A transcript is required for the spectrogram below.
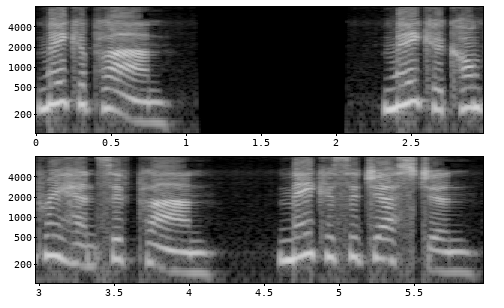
Make a plan. Make a comprehensive plan. Make a suggestion.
